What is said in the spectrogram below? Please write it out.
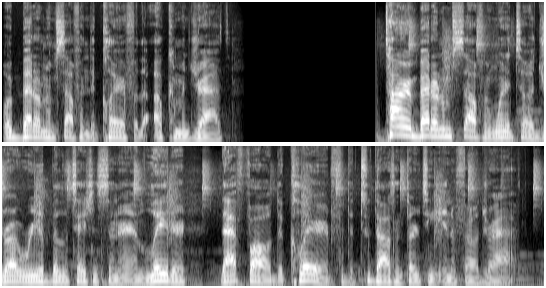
or bet on himself and declare for the upcoming draft Tyrann bettered himself and went into a drug rehabilitation center and later that fall declared for the 2013 NFL Draft.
